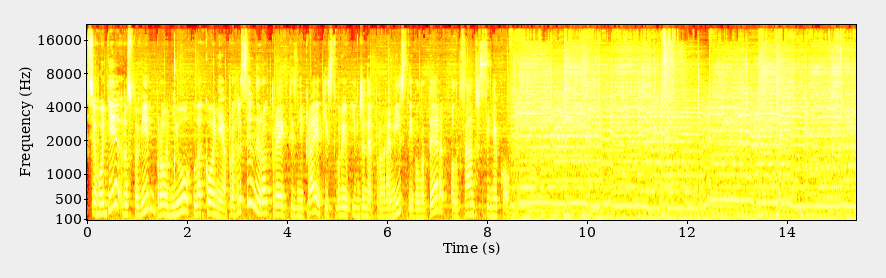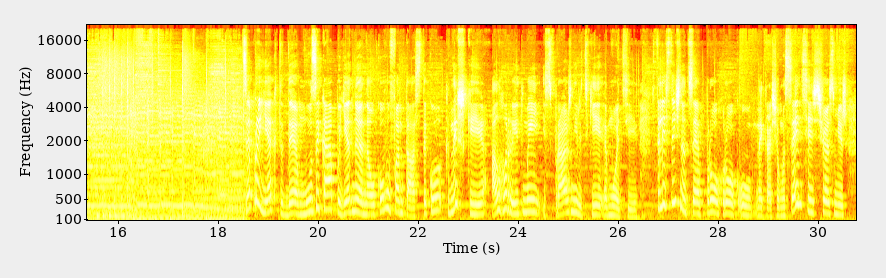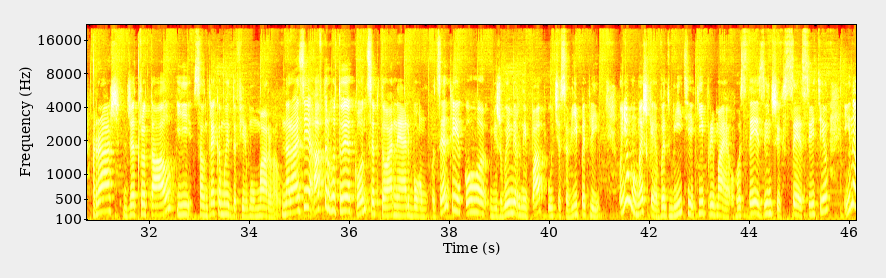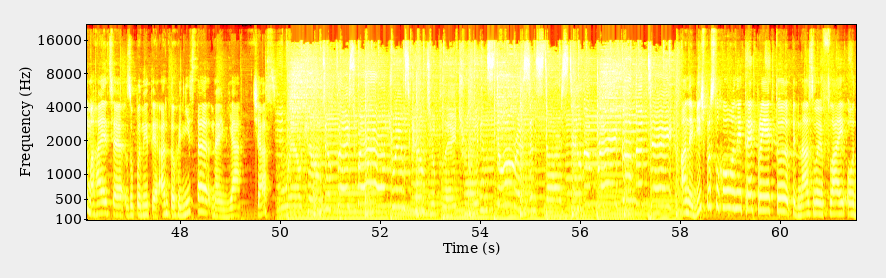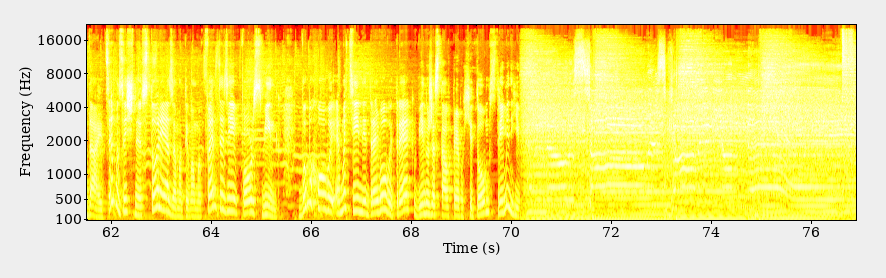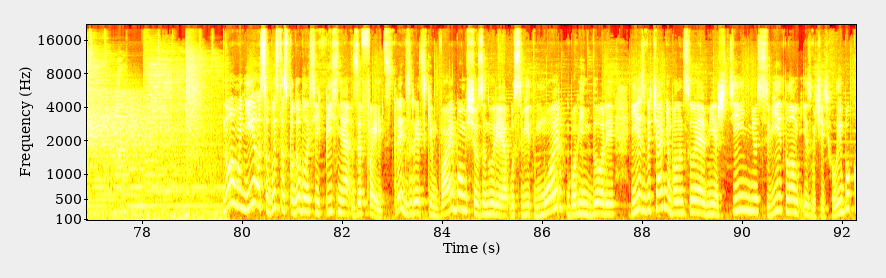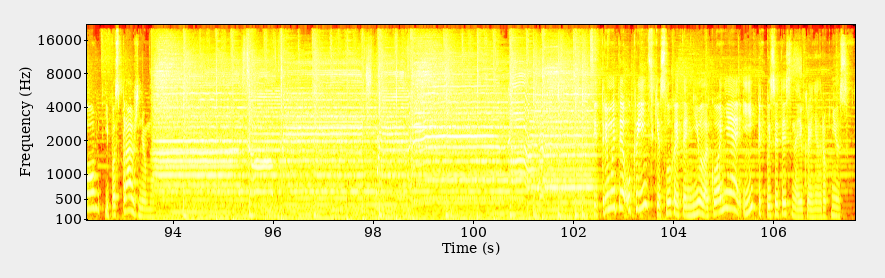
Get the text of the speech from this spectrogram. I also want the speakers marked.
Speaker 1: Сьогодні розповім про New Laconia – прогресивний рок-проєкт із Дніпра, який створив інженер-програміст і волонтер Олександр Синяков. Це проєкт, де музика поєднує наукову фантастику, книжки, алгоритми і справжні людські емоції. Стилістично це прог-рок у найкращому сенсі, щось між Rush, Jet Rotal і саундтреками до фільму Марвел. Наразі автор готує концептуальний альбом, у центрі якого міжвимірний паб у часовій петлі. У ньому мешкає ведмідь, який приймає гостей з інших всесвітів і намагається зупинити антагоніста на ім'я Час.
Speaker 2: Welcome to place where dreams come to play, stories and
Speaker 1: А найбільш прослухований трек проєкту під назвою Fly or Die. Це музична історія за мотивами фентезі Force Wing. Вибуховий, емоційний, драйвовий трек. Він уже став прямо хітом стрімінгів. Мені особисто сподобалася їх пісня The Fates. Трек з грецьким вайбом, що занурює у світ Мойр, богинь долі. Її звучання балансує між тінню, світлом і звучить глибоко і по-справжньому. Підтримуйте українське, слухайте New Laconia і підписуйтесь на Ukrainian Rock News.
